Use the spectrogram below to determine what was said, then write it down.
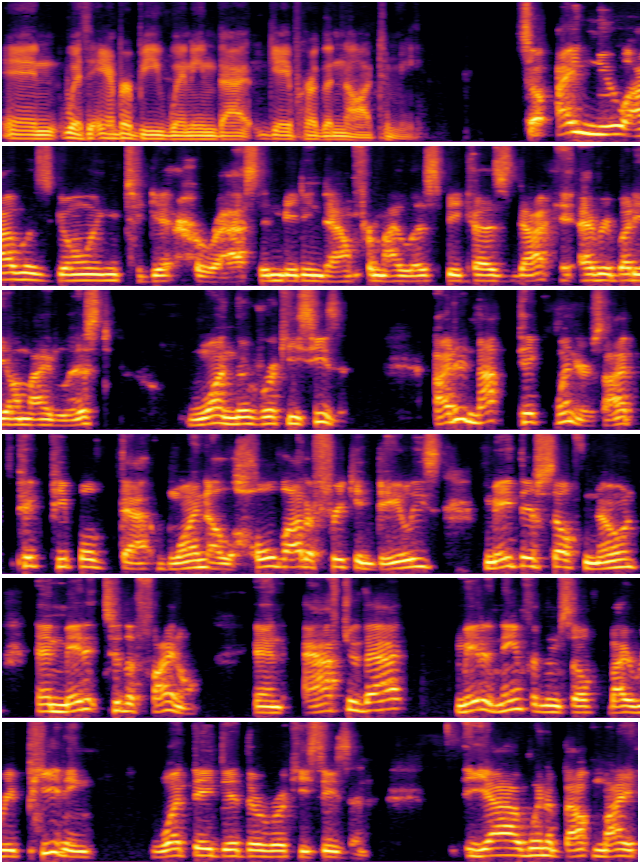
And with Amber B winning, that gave her the nod to me. So I knew I was going to get harassed and beaten down for my list because not everybody on my list won the rookie season. I did not pick winners. I picked people that won a whole lot of freaking dailies, made themselves known, and made it to the final. And after that, made a name for themselves by repeating what they did their rookie season. Yeah, I went about my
